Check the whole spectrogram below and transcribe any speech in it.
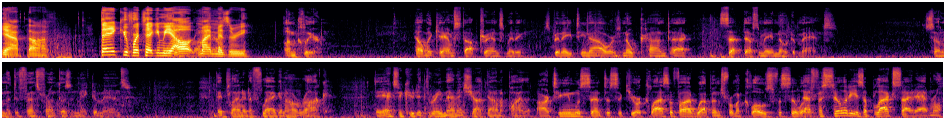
yeah. Uh, thank you for taking me out my misery. Unclear. Helmet cam stopped transmitting. It's been 18 hours, no contact. SetDef's made no demands. Settlement Defense Front doesn't make demands. They planted a flag in our rock. They executed three men and shot down a pilot. Our team was sent to secure classified weapons from a closed facility. That facility is a black site, Admiral.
